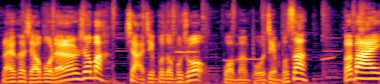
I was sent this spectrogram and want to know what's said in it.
来和小布聊聊人生吧。下期不得不说，我们不见不散，拜拜。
